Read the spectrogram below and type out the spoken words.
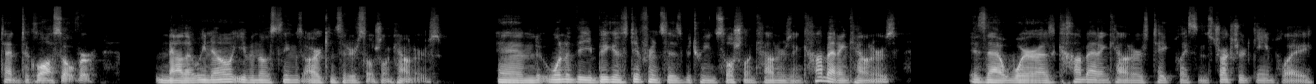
tend to gloss over. Now that we know, even those things are considered social encounters. And one of the biggest differences between social encounters and combat encounters is that whereas combat encounters take place in structured gameplay,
